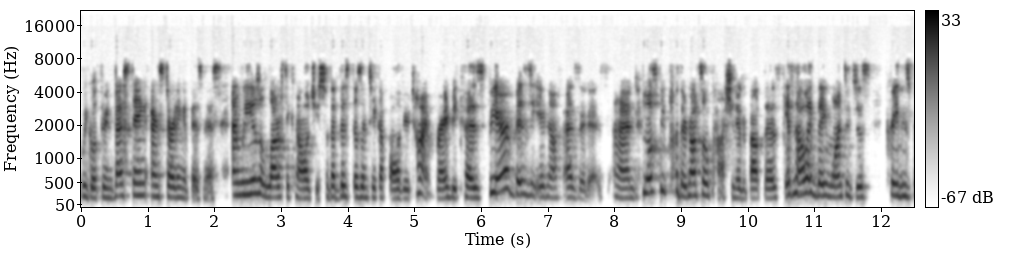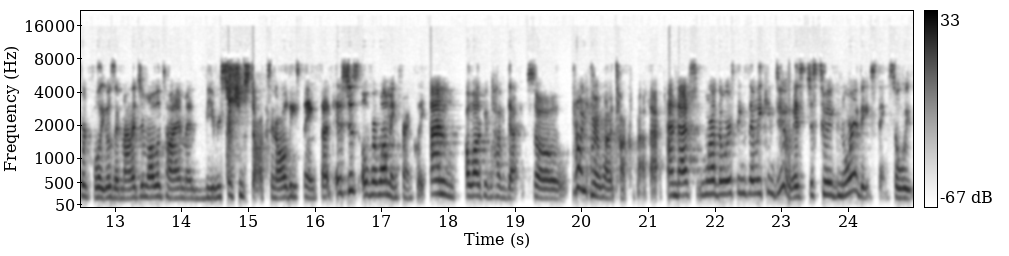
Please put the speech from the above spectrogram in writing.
we go through investing and starting a business. And we use a lot of technology so that this doesn't take up all of your time, right? Because we are busy enough as it is. And most people, they're not so passionate about this. It's not like they want to just create these portfolios and manage them all the time and be researching stocks and all these things that it's just overwhelming frankly. And a lot of people have debt so I don't even want to talk about that. And that's one of the worst things that we can do is just to ignore these things. So we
